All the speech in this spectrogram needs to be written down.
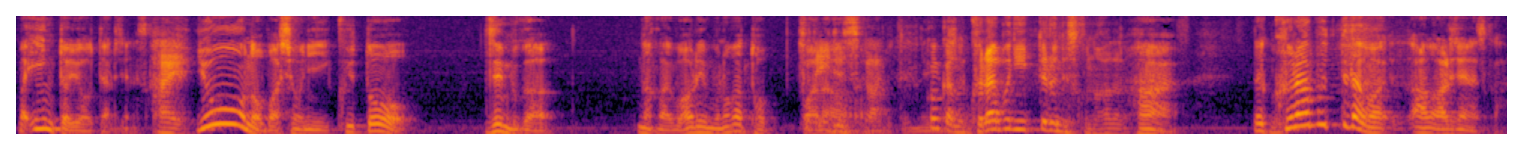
まあ、陰と陽ってあるじゃないですか、はい。陽の場所に行くと全部がなんか悪いものが取っ払われるいいですか。ってね今回のクラブに行ってるんですこの方はい。でクラブってだからあのあれじゃないですか。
